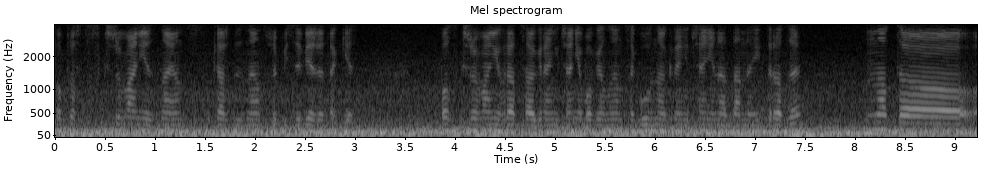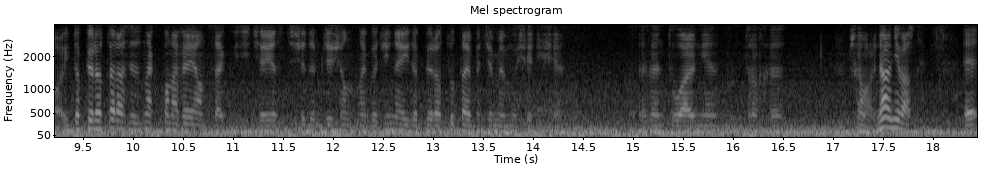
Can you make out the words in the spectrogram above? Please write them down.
Po prostu skrzyżowanie, znając, każdy znając przepisy wie, że tak jest. Po skrzyżowaniu wraca ograniczenie obowiązujące, główne ograniczenie na danej drodze. No to i dopiero teraz jest znak ponawiający, jak widzicie, jest 70 na godzinę i dopiero tutaj będziemy musieli się ewentualnie trochę przehamować. No ale nieważne. E,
